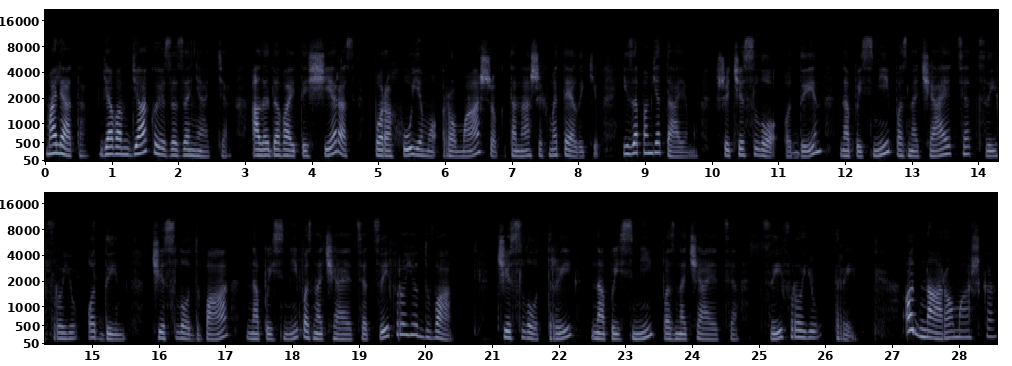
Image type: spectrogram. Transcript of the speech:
Малята, я вам дякую за заняття, але давайте ще раз порахуємо ромашок та наших метеликів і запам'ятаємо, що число 1 на письмі позначається цифрою 1, число 2 на письмі позначається цифрою 2, число 3 на письмі позначається цифрою 3. Одна ромашка,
